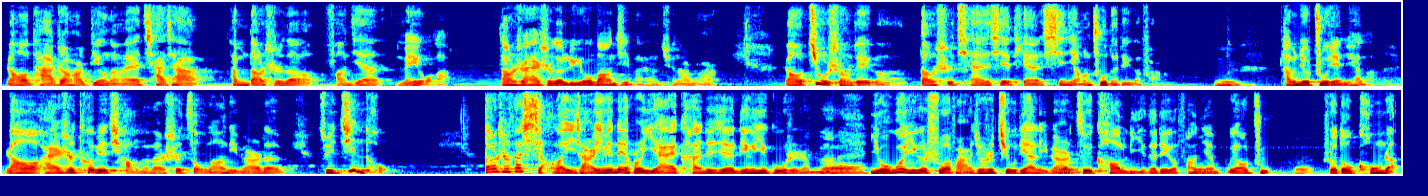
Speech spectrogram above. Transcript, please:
然后他正好订的，哎，恰恰他们当时的房间没有了。当时还是个旅游旺季吧，要去那儿玩然后就剩这个当时前些天新娘住的这个房，嗯，他们就住进去了。然后还是特别巧的呢，是走廊里边的最尽头。当时他想了一下，因为那会儿也爱看这些灵异故事什么的，有过一个说法，就是酒店里边最靠里的这个房间不要住，说都空着，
